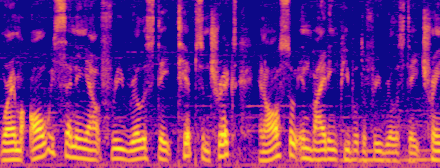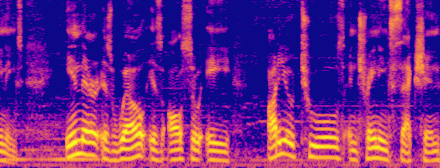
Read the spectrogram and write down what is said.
where I'm always sending out free real estate tips and tricks and also inviting people to free real estate trainings. In there as well is also a audio tools and training section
